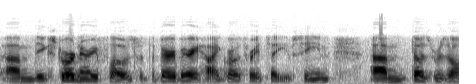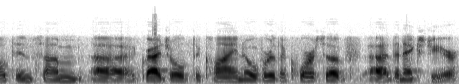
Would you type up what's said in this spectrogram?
um, the extraordinary flows with the very, very high growth rates that you've seen um, does result in some uh, gradual decline over the course of uh, the next year.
